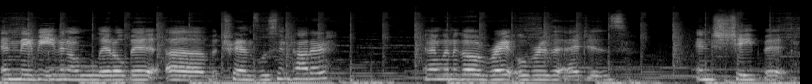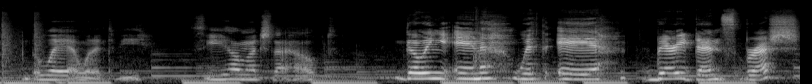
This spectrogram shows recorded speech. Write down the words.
and maybe even a little bit of translucent powder and I'm gonna go right over the edges and shape it the way I want it to be. See how much that helped? Going in with a very dense brush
